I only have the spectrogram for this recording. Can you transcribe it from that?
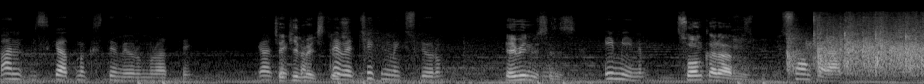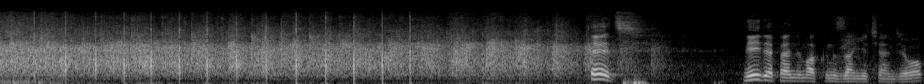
Ben riske atmak istemiyorum Murat Bey. Gerçekten. Çekilmek istiyorsun. Evet, çekilmek istiyorum. Emin misiniz? Eminim. Son kararınız mı? Son karar. Evet. Neydi efendim aklınızdan geçen cevap?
